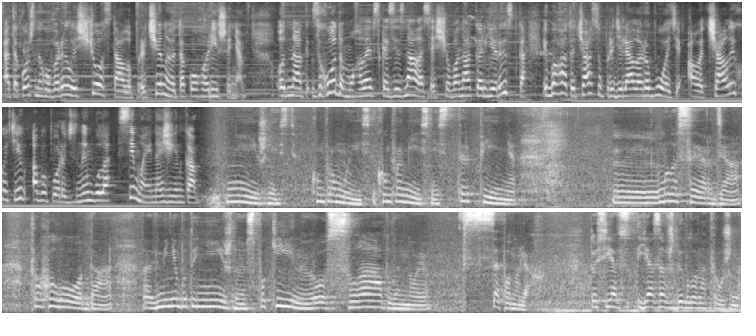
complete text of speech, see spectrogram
а також не говорили, що стало причиною такого рішення. Однак згодом Могалевська зізналася, що вона кар'єристка і багато часу приділяла роботі. А от Чалий хотів, аби поруч з ним була сімейна жінка. ніжність, компроміс, компромісність, терпіння, м, милосердя, прохолода, вміння бути ніжною, спокійною, розслабленою. Все по нулях. Тобто я, я завжди була напружена.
